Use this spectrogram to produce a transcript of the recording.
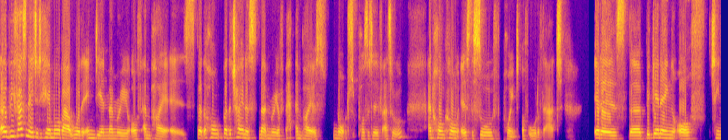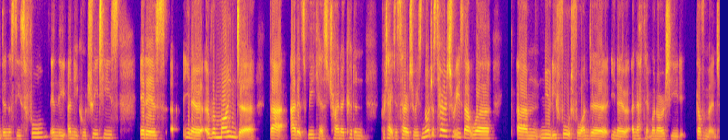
I'd be fascinated to hear more about what the Indian memory of empire is, but the Hong, but the China's memory of empire is not positive at all, and Hong Kong is the source point of all of that. It is the beginning of Qing dynasty's fall in the unequal treaties. It is, you know, a reminder that at its weakest, China couldn't protect its territories, not just territories that were um, newly fought for under, you know, an ethnic minority government,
